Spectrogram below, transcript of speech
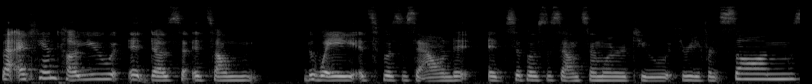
But I can tell you it does it sound the way it's supposed to sound. It's supposed to sound similar to three different songs.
